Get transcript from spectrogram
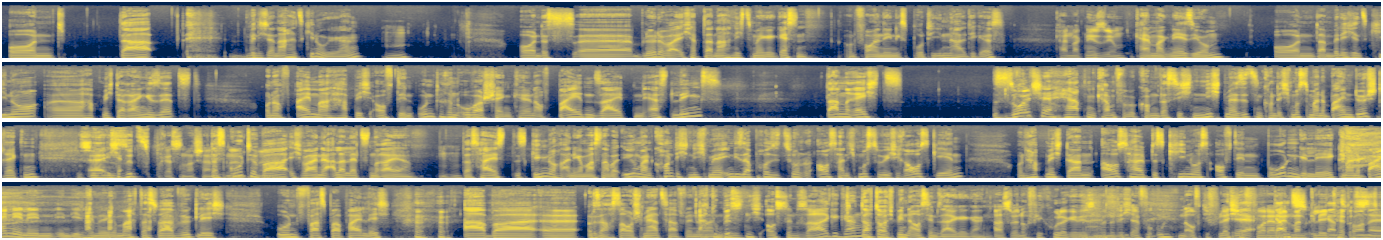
und da bin ich danach ins Kino gegangen Mhm. und das äh, Blöde war, ich habe danach nichts mehr gegessen und vor allen Dingen nichts Proteinhaltiges Kein Magnesium. kein Magnesium. Und dann bin ich ins Kino, äh, habe mich da reingesetzt und auf einmal habe ich auf den unteren Oberschenkeln auf beiden Seiten, erst links, dann rechts, solche härten Krämpfe bekommen, dass ich nicht mehr sitzen konnte. Ich musste meine Beine durchstrecken. Äh, ich, Sitz pressen wahrscheinlich. das ne? Gute Ja. war, ich war in der allerletzten Reihe. Mhm. Das heißt, es ging noch einigermaßen, aber irgendwann konnte ich nicht mehr in dieser Position aushalten. Ich musste wirklich rausgehen und habe mich dann außerhalb des Kinos auf den Boden gelegt, meine Beine in den, in den Himmel gemacht. Das war wirklich unfassbar peinlich. Aber, äh, es ist auch sauer schmerzhaft. Wenn Ach, du bist nicht aus dem Saal gegangen? Doch, doch, ich bin aus dem Saal gegangen. Ah, Es wäre noch viel cooler gewesen, wenn du dich einfach unten auf die Fläche Ja, vor der ganz, Leinwand gelegt ganz hättest. vorne,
